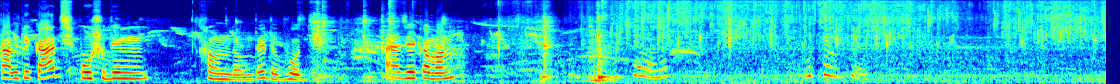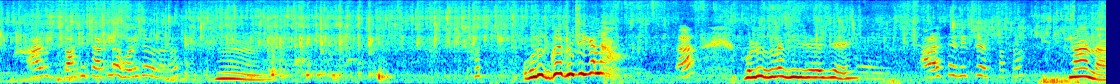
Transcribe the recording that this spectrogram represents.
কালকে কাজ পরশুদিন খাওন দাওন তাই তো? ভোজ। আজ এ কামান আর বাকি থাকলে হয়ে যাবে না হুম। হলুদগুলো ভিজে গেল। হ্যাঁ? হলুদগুলো ভিজে গেছে। আর না না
